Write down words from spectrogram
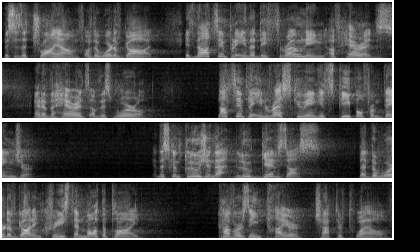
This is a triumph of the Word of God. It's not simply in the dethroning of Herods and of the Herods of this world, not simply in rescuing his people from danger. This conclusion that Luke gives us that the Word of God increased and multiplied covers the entire chapter 12.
